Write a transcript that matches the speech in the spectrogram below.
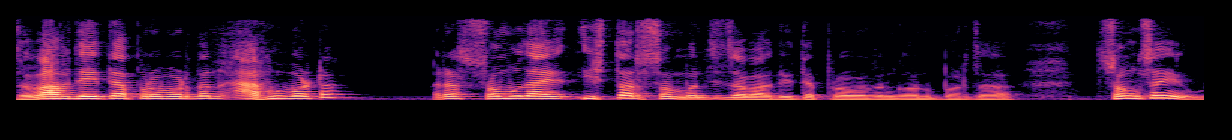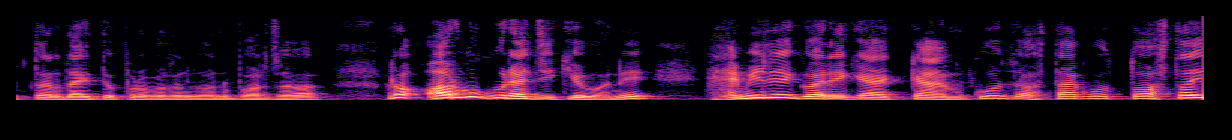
जवाफदेहिता प्रवर्धन आफूबाट र समुदाय स्तरसम्म चाहिँ जवाबदेहिता प्रवर्धन गर्नुपर्छ सँगसँगै उत्तरदायित्व प्रवर्धन गर्नुपर्छ। र अर्को कुरा चाहिँ के हो भने हामीले गरेका कामको जस्ताको तस्तै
